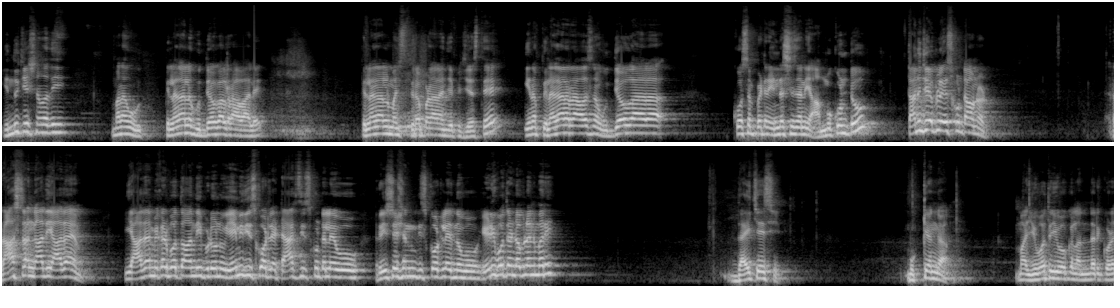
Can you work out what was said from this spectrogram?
ఎందుకు చేసినాం అది? మనం పిల్లగాళ్ళకు ఉద్యోగాలు రావాలి పిల్లగాళ్ళు మంచి స్థిరపడాలని చెప్పి చేస్తే ఈయన పిల్లగాళ్ళకు రావాల్సిన ఉద్యోగాల కోసం పెట్టిన ఇండస్ట్రీస్ అని అమ్ముకుంటూ తను జేబులో వేసుకుంటా ఉన్నాడు. రాష్ట్రం కాదు ఈ ఆదాయం. ఈ ఆదాయం ఎక్కడ పోతా ఉంది ఇప్పుడు నువ్వు ఏమీ తీసుకోవట్లేదు. ట్యాక్స్ తీసుకుంటలేవు. రిజిస్ట్రేషన్ తీసుకోవట్లేదు నువ్వు. ఏడిపోతావు డబ్బులని మరి? దయచేసి ముఖ్యంగా మా యువత యువకులందరికీ కూడా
